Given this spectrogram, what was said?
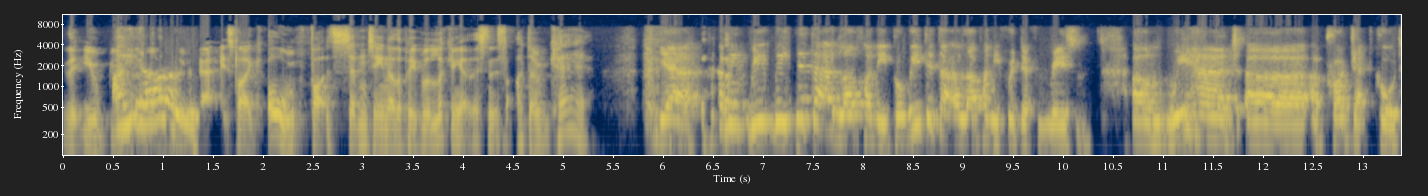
that you, I know. it's like, oh, fi- 17 other people are looking at this, and it's I don't care. yeah, I mean, we, we did that at Lovehoney, but we did that at Lovehoney for a different reason. Um, we had uh, a project called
